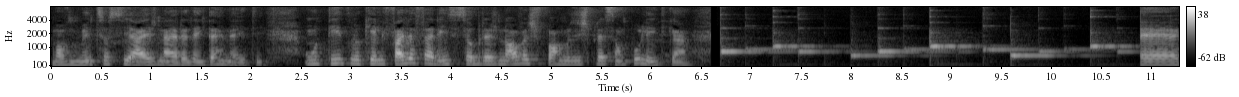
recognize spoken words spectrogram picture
Movimentos Sociais na Era da Internet, um título que ele faz referência sobre as novas formas de expressão política, É,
